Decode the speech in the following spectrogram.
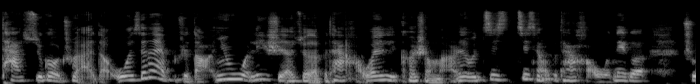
他虚构出来的。我现在也不知道，因为我历史也学的不太好，我也理科生嘛，而且我记记性不太好，我那个出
